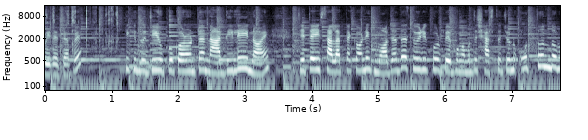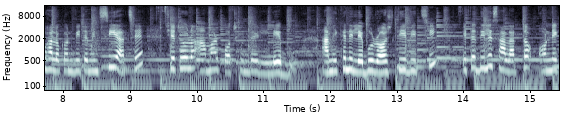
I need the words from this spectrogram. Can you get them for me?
বেড়ে যাবে। কিন্তু যে উপকরণটা না দিলেই নয়, যেটা এই সালাদটাকে অনেক মজাদার তৈরি করবে এবং আমাদের স্বাস্থ্যের জন্য অত্যন্ত ভালো, কারণ ভিটামিন সি আছে, সেটা হলো আমার পছন্দের লেবু। আমি এখানে লেবুর রস দিয়ে দিচ্ছি, এটা দিলে সালাদটা অনেক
